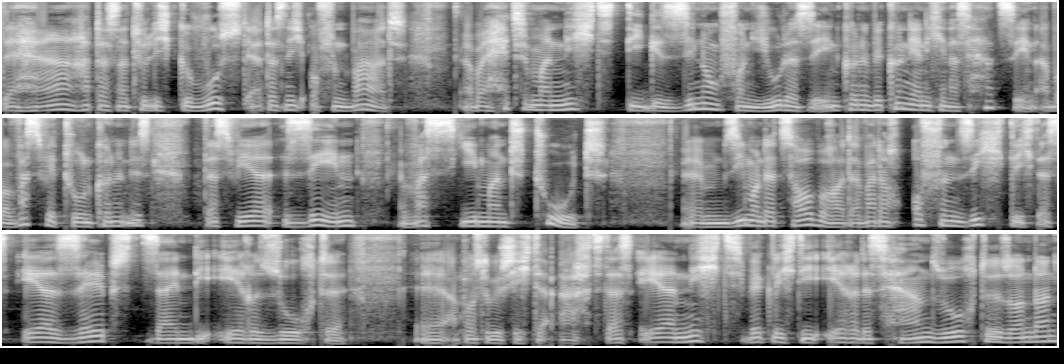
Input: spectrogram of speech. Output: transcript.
Der Herr hat das natürlich gewusst, er hat das nicht offenbart. Aber hätte man nicht die Gesinnung von Judas sehen können, wir können ja nicht in das Herz sehen, aber was wir tun können ist, dass wir sehen, was jemand tut. Ähm, Simon der Zauberer, da war doch offensichtlich, dass er selbst sein die Ehre suchte äh, Apostelgeschichte 8, dass er nicht wirklich die Ehre des Herrn suchte, sondern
